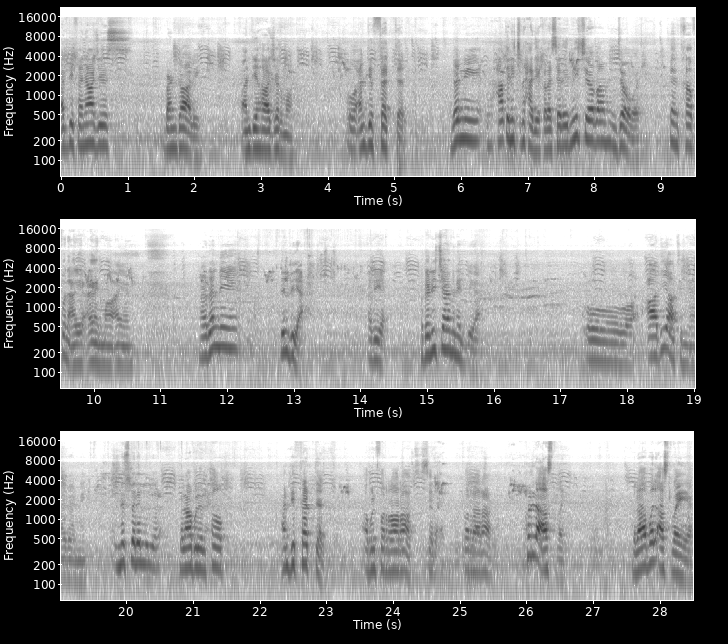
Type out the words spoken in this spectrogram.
عندي فناجس بنغالي. وعندي هاجرمة. وعندي فتل لأني حاطين هيك بالحديقه بس اللي هيك نظام من جوا. كان تخافون عليه عين ما عين. هذني للبيع ابيع هذوليك من البيع. وعاديات من هذني بالنسبة للبلابل الحب عندي فتل أبو الفرارات سبع فرارات. كلها أصلي. بلابل اصليه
